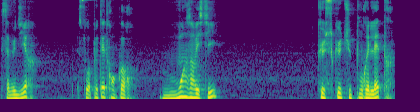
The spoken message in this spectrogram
Ça veut dire soit peut-être encore moins investi que ce que tu pourrais l'être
